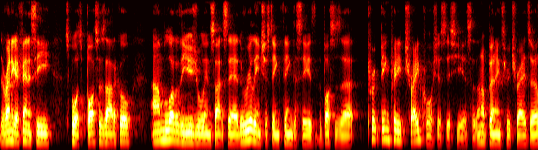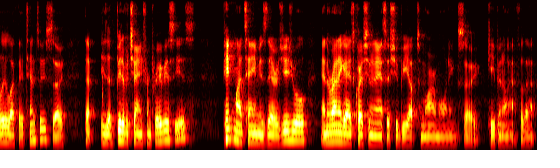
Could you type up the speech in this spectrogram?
The Renegade Fantasy Sports Bosses article, um, a lot of the usual insights there. The really interesting thing to see is that the bosses are pr- being pretty trade cautious this year. So they're not burning through trades early like they tend to. So that is a bit of a change from previous years. Pimp My Team is there as usual. And the Renegades question and answer should be up tomorrow morning. So keep an eye out for that.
